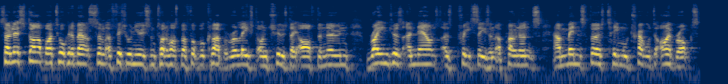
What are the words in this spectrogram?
So let's start by talking about some official news from Tottenham Hotspur Football Club released on Tuesday afternoon. Rangers announced as pre-season opponents. Our men's first team will travel to Ibrox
